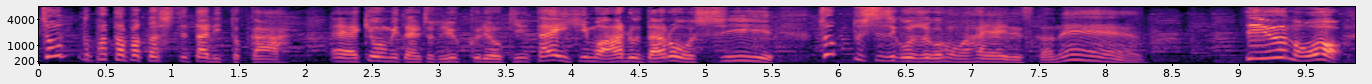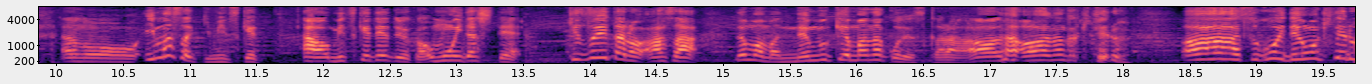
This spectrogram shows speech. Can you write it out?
ちょっとパタパタしてたりとか、えー、今日みたいにちょっとゆっくり起きたい日もあるだろうし、ちょっと7時55分は早いですかね。っていうのを、あのー、今さっき見つけ、あ、見つけてというか思い出して、気づいたの朝。でもまあ眠気まなこですから、ああ、なんか来てる。ああ、すごい電話来てる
